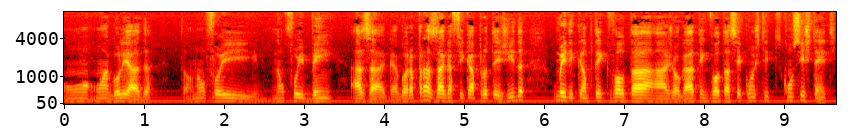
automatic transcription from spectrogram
Um, uma goleada. Então não foi, não foi bem a zaga. Agora, para a zaga ficar protegida, o meio de campo tem que voltar a jogar, tem que voltar a ser consistente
